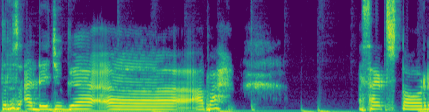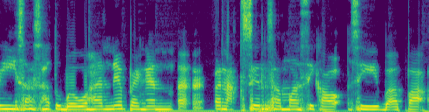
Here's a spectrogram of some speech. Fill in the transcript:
Terus ada juga uh, apa side story salah satu bawahannya pengen uh, naksir sama si kau si bapak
